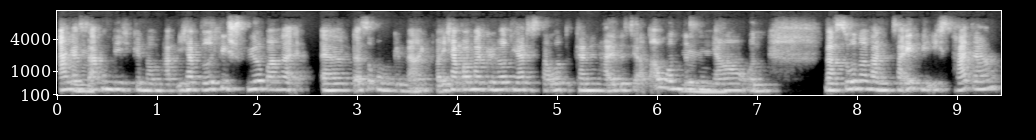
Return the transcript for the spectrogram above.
Alle mhm. Sachen, die ich genommen habe. Ich habe wirklich spürbare äh, Besserungen gemerkt, weil ich habe auch mal gehört, ja, das dauert, kann ein halbes Jahr dauern, bis mhm. ein Jahr. Und nach so einer langen Zeit, wie ich es hatte,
